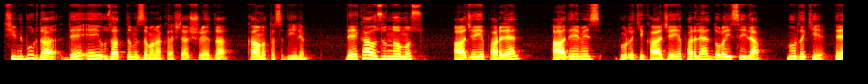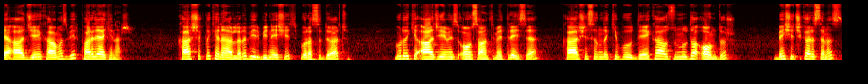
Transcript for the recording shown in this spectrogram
Şimdi burada DE'yi uzattığımız zaman arkadaşlar şuraya da K noktası diyelim. DK uzunluğumuz AC'ye paralel, AD'miz buradaki KC'ye paralel dolayısıyla buradaki DACK'mız bir paralel kenar. Karşılıklı kenarları birbirine eşit. Burası 4. Buradaki AC'miz 10 cm ise karşısındaki bu DK uzunluğu da 10'dur. 5'i çıkarırsanız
